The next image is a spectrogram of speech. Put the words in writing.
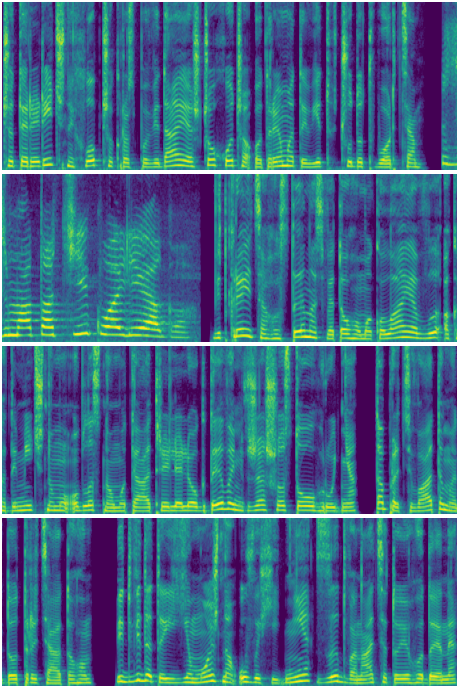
Чотирирічний хлопчик розповідає, що хоче отримати від чудотворця. З мотоцикла Лего. Відкриється гостина Святого Миколая в академічному обласному театрі ляльок Дивень вже 6 грудня та працюватиме до 30-го. Відвідати її можна у вихідні з 12-ї години.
